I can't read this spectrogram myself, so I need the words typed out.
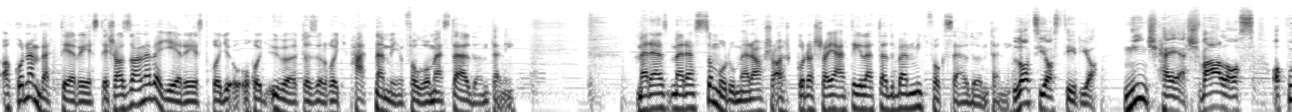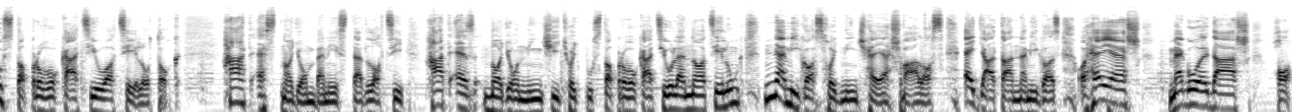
akkor nem vettél részt, és azzal ne vegyél részt, hogy, hogy üvöltözöl, hogy hát nem én fogom ezt eldönteni. Mert ez, mert ez szomorú, mert akkor a saját életedben mit fogsz eldönteni? Laci azt írja, nincs helyes válasz, a puszta provokáció a célotok. Hát ezt nagyon benézted, Laci. Hát ez nagyon nincs így, hogy puszta provokáció lenne a célunk. Nem igaz, hogy nincs helyes válasz. Egyáltalán nem igaz. A helyes megoldás, ha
